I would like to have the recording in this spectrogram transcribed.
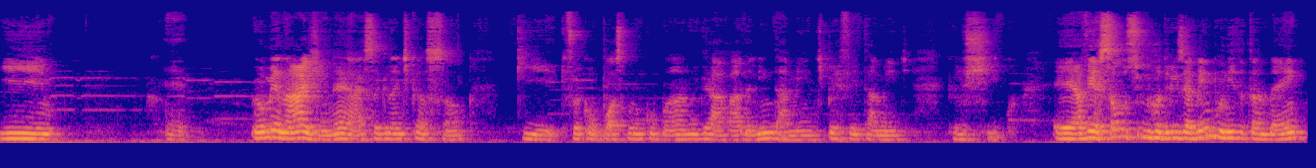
e homenagem né, a essa grande canção que, que foi composta por um cubano e gravada lindamente, perfeitamente pelo Chico. É, a versão do Silvio Rodrigues é bem bonita também.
